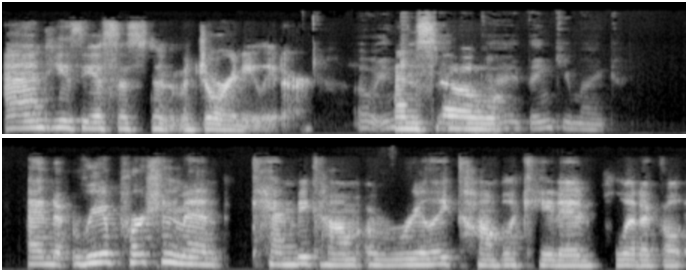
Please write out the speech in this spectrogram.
and he's the assistant majority leader. Oh, interesting. And so, okay. thank you, Mike. And reapportionment can become a really complicated political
